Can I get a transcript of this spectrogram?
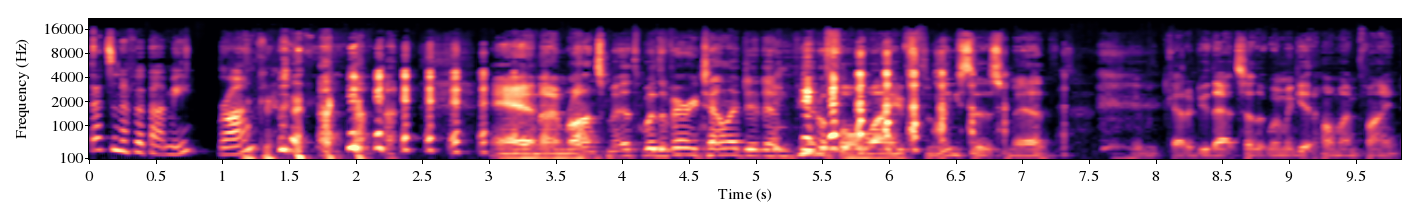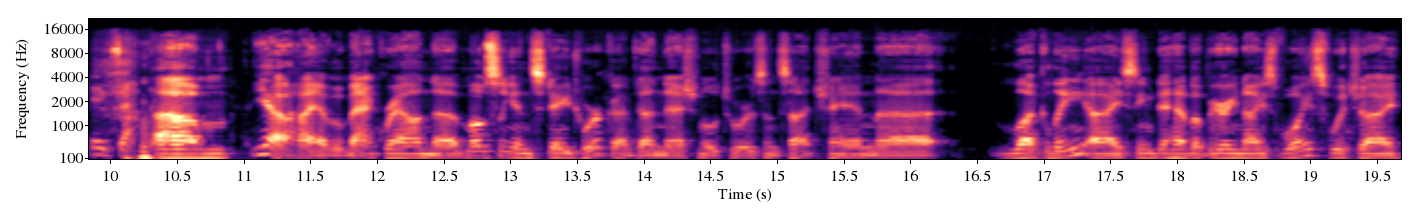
that's enough about me. Ron? And I'm Ron Smith with a very talented and beautiful wife, Lisa Smith. We've got to do that so that when we get home, I'm fine. Exactly. Um, yeah, I have a background uh, mostly in stage work. I've done national tours and such, and uh, luckily, I seem to have a very nice voice, which I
